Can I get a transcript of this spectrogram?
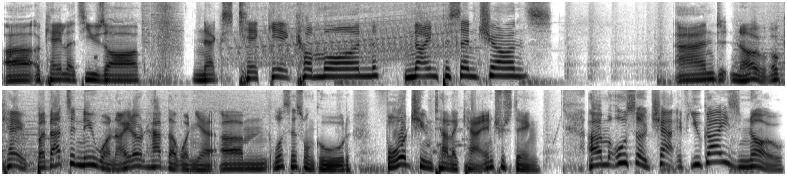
Uh, okay, let's use our next ticket. Come on, 9% chance. And no, okay, but that's a new one. I don't have that one yet. Um, what's this one called? Fortune Teller Cat. Interesting. Um, also, chat, if you guys know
